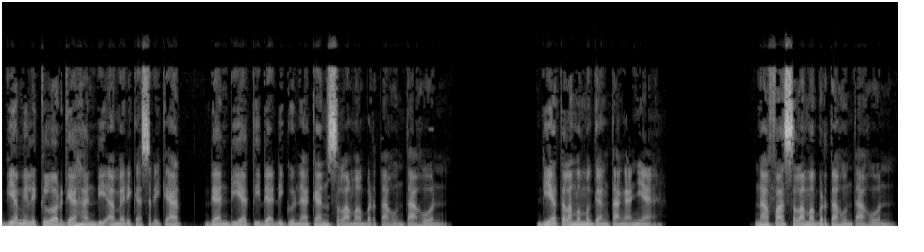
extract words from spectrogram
Dia milik keluarga Han di Amerika Serikat, dan dia tidak digunakan selama bertahun-tahun. Dia telah memegang tangannya. Nafas selama bertahun-tahun.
